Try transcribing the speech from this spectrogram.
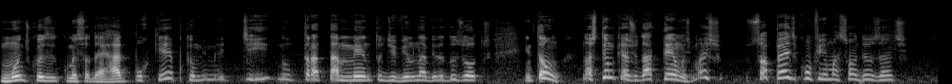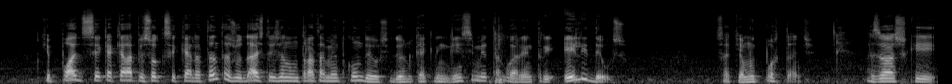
Um monte de coisa começou a dar errado. Por quê? Porque eu me meti no tratamento divino na vida dos outros. Então, nós temos que ajudar? Temos, mas só pede confirmação a Deus antes. Porque pode ser que aquela pessoa que você quer tanto ajudar esteja num tratamento com Deus. Deus não quer que ninguém se meta agora entre ele e Deus. Isso aqui é muito importante. Mas eu acho que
